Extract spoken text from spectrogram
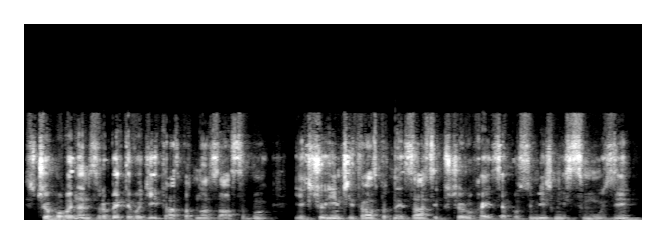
Що повинен зробити водій транспортного засобу, якщо інший транспортний засіб, що рухається по суміжній смузі,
